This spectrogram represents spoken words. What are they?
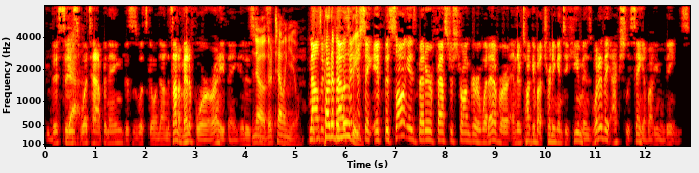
this is Yeah. what's happening. This is what's going down. It's not a metaphor or anything. It is. No, just- they're telling you. now it's part of a now it's interesting. If the song is better, faster, stronger, or whatever, and they're talking about turning into humans, what are they actually saying about human beings?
